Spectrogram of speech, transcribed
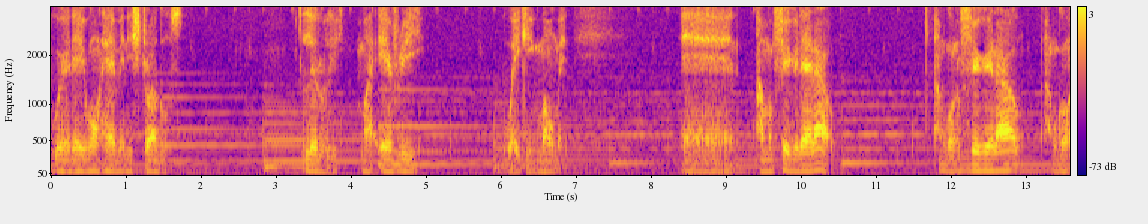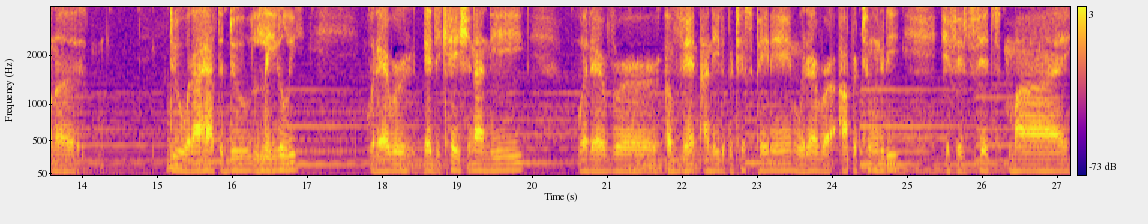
where they won't have any struggles. Literally, my every waking moment. And I'm going to figure that out. I'm going to figure it out. I'm going to do what I have to do legally, whatever education I need, whatever event I need to participate in, whatever opportunity, if it fits my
